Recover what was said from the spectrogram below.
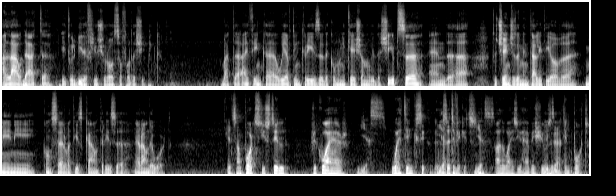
allow that, uh, it will be the future also for the shipping. But uh, I think uh, we have to increase the communication with the ships and to change the mentality of many conservative countries around the world. In some ports, you still require yes wetting yeah. certificates. Yes. Otherwise, you have issues exactly. in, in port.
